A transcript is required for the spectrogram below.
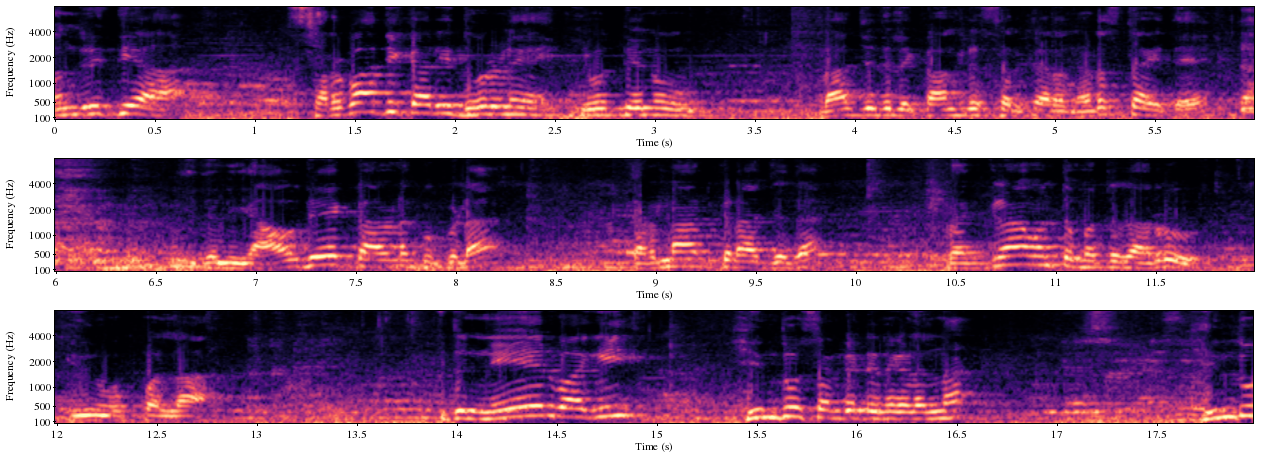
ಒಂದು ರೀತಿಯ ಸರ್ವಾಧಿಕಾರಿ ಧೋರಣೆ ಇವತ್ತೇನು ರಾಜ್ಯದಲ್ಲಿ ಕಾಂಗ್ರೆಸ್ ಸರ್ಕಾರ ನಡೆಸ್ತಾ ಇದೆ, ಇದನ್ನು ಯಾವುದೇ ಕಾರಣಕ್ಕೂ ಕೂಡ ಕರ್ನಾಟಕ ರಾಜ್ಯದ ಪ್ರಜ್ಞಾವಂತ ಮತದಾರರು ಇದನ್ನು ಒಪ್ಪಲ್ಲ. ಇದು ನೇರವಾಗಿ ಹಿಂದೂ ಸಂಘಟನೆಗಳನ್ನು, ಹಿಂದೂ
